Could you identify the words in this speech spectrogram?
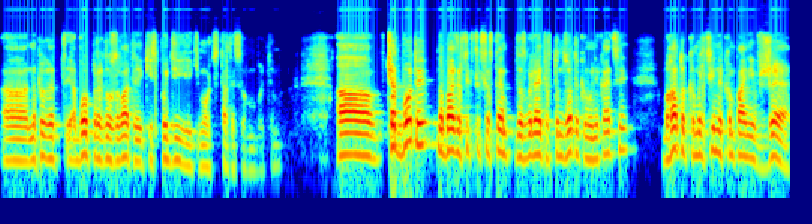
а, наприклад, або прогнозувати якісь події, які можуть статися в майбутньому. Чат-боти на базі всіх цих систем дозволяють автоматизувати комунікації. Багато комерційних компаній вже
